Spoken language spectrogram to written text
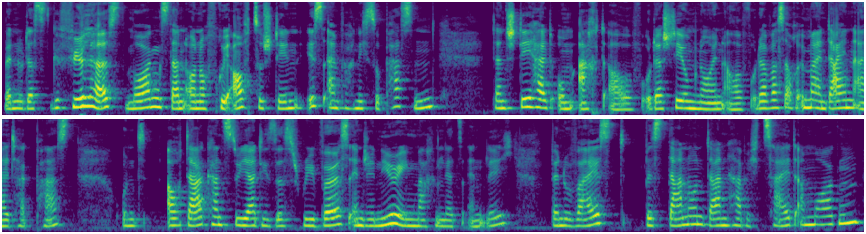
Wenn du das Gefühl hast, morgens dann auch noch früh aufzustehen, ist einfach nicht so passend, dann steh halt um 8 auf oder steh um 9 auf oder was auch immer in deinen Alltag passt und auch da kannst du ja dieses Reverse Engineering machen letztendlich. Wenn du weißt, bis dann und dann habe ich Zeit am Morgen,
